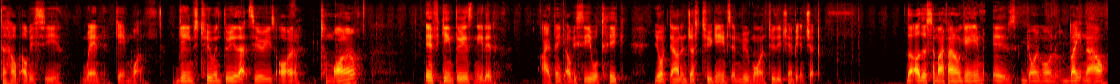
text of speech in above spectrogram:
to help LVC win game one. Games two and three of that series are tomorrow. If game three is needed, I think LVC will take York down in just two games and move on to the championship. The other semifinal game is going on right now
